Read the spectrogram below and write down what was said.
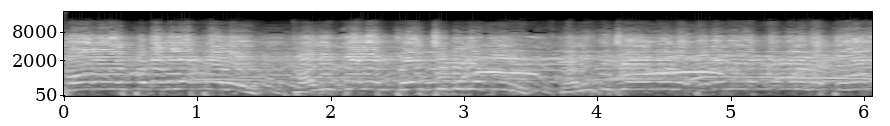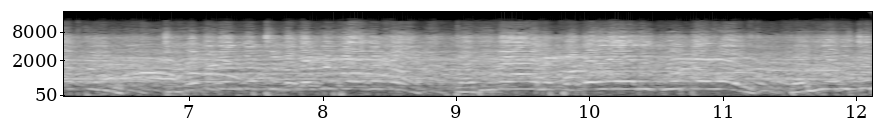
കാവാൽപ്പടകളെ പോലെ കളിക്കളം തേച്ചുപിടിക്കി കളിക്ക് ചെയ്യാനുള്ള കടലിയമ്പങ്ങളുടെ താളത്തിൽ ചുവടുരംഗത്ത് നടന്നു പോകുന്ന പതിനാല് പടയാളി കൂട്ടങ്ങൾ കൈയടിച്ച്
